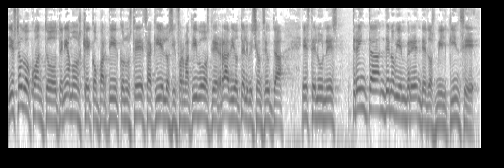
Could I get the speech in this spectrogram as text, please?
Y es todo cuanto teníamos que compartir con usted aquí en los informativos de Radio Televisión Ceuta este lunes 30 de noviembre de 2015.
